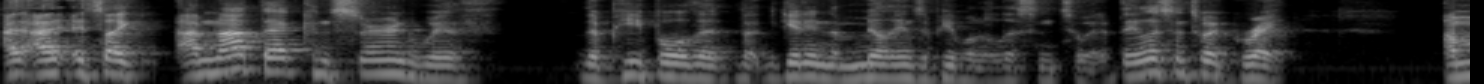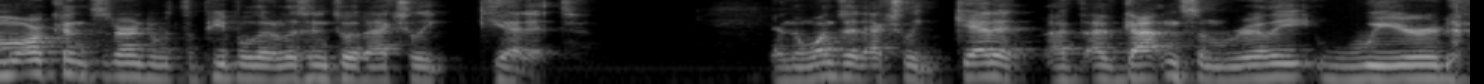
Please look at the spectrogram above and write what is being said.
I, I, it's like I'm not that concerned with the people that, that, getting the millions of people to listen to it. If they listen to it, great. I'm more concerned with the people that are listening to it actually get it. And the ones that actually get it, I've, I've gotten some really weird,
